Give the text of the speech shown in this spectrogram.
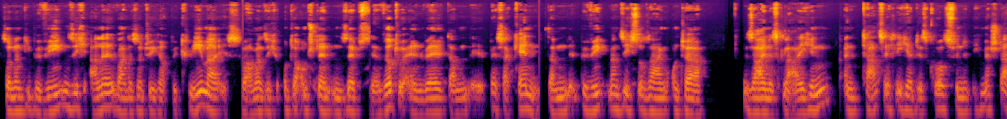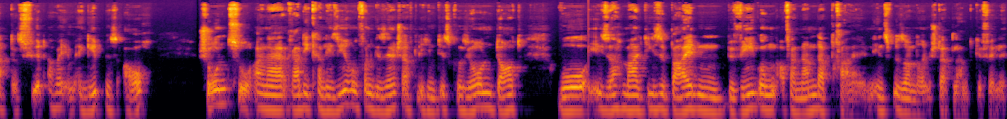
sondern die bewegen sich alle, weil das natürlich auch bequemer ist, weil man sich unter Umständen selbst in der virtuellen Welt dann äh, besser kennt. Dann bewegt man sich sozusagen unter seinesgleichen. Ein tatsächlicher Diskurs findet nicht mehr statt. Das führt aber im Ergebnis auch schon zu einer Radikalisierung von gesellschaftlichen Diskussionen dort, wo, ich sag mal, diese beiden Bewegungen aufeinanderprallen, insbesondere im Stadt-Land-Gefälle.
